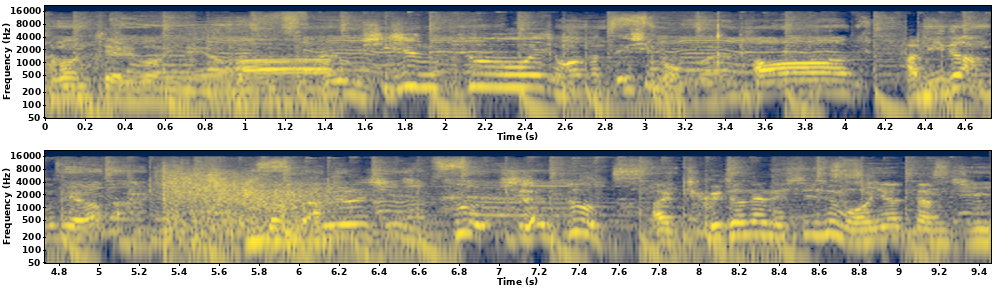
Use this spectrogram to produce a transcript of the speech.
두 번째 앨범이네요. 아, 그럼 시즌 2의 정확한 뜻이 뭔가요? 어, 아, 미드 안 보세요? 물론 시즌 2, 시즌 2. 아, 그 전에는 시즌 1이었다면 지금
